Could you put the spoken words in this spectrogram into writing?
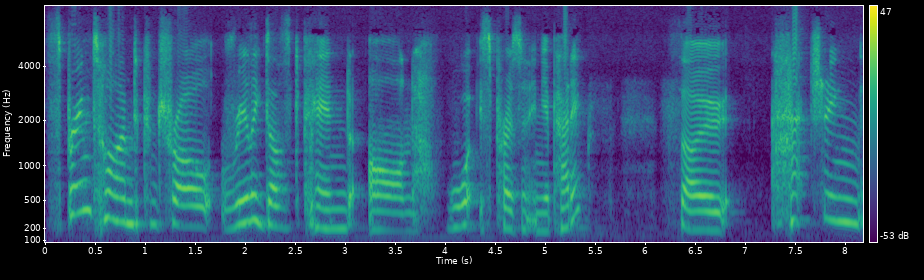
Springtime control really does depend on what is present in your paddocks. So, hatching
